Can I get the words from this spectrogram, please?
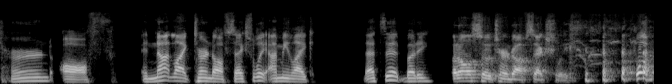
turned off and not like turned off sexually. I mean, like, that's it, buddy. but also turned off sexually. Well,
